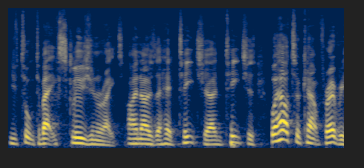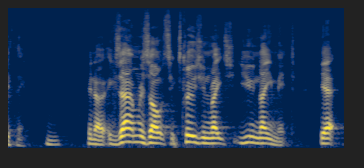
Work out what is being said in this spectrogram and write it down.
you've talked about exclusion rates. I know as a head teacher and teachers, we're held to account for everything. Mm. You know, exam results, exclusion rates, you name it. Yet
